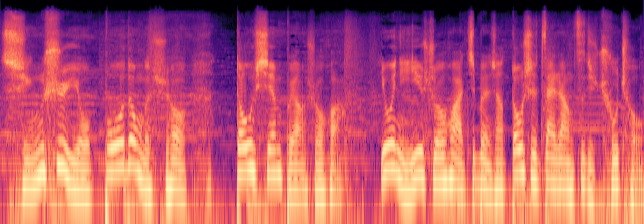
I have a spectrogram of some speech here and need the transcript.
情绪有波动的时候，都先不要说话，因为你一说话，基本上都是在让自己出丑。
